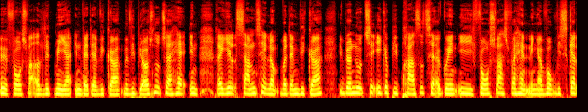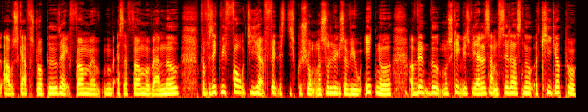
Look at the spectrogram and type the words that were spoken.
øh, forsvaret lidt mere, end hvad det er, vi gør. Men vi bliver også nødt til at have en reel samtale om, hvordan vi gør. Vi bliver nødt til ikke at blive presset til at gå ind i forsvarsforhandlinger, hvor vi skal afskaffe stor bededag for, at, altså for at være med. For hvis ikke vi får de her fælles diskussioner, så løser vi jo ikke noget. Og hvem ved, måske hvis vi alle sammen sætter os ned og kigger på,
